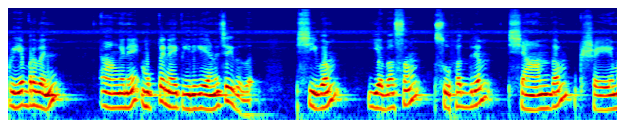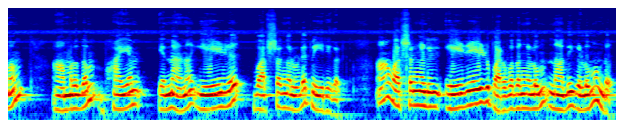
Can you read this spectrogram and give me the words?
പ്രിയവ്രതൻ അങ്ങനെ മുക്തനായി തീരുകയാണ് ചെയ്തത്. ശിവം യവസം സുഭദ്രം ശാന്തം ക്ഷേമം അമൃതം ഭയം എന്നാണ് ഏഴ് വർഷങ്ങളുടെ പേരുകൾ. ആ വർഷങ്ങളിൽ ഏഴേഴ് പർവതങ്ങളും നദികളുമുണ്ട്.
